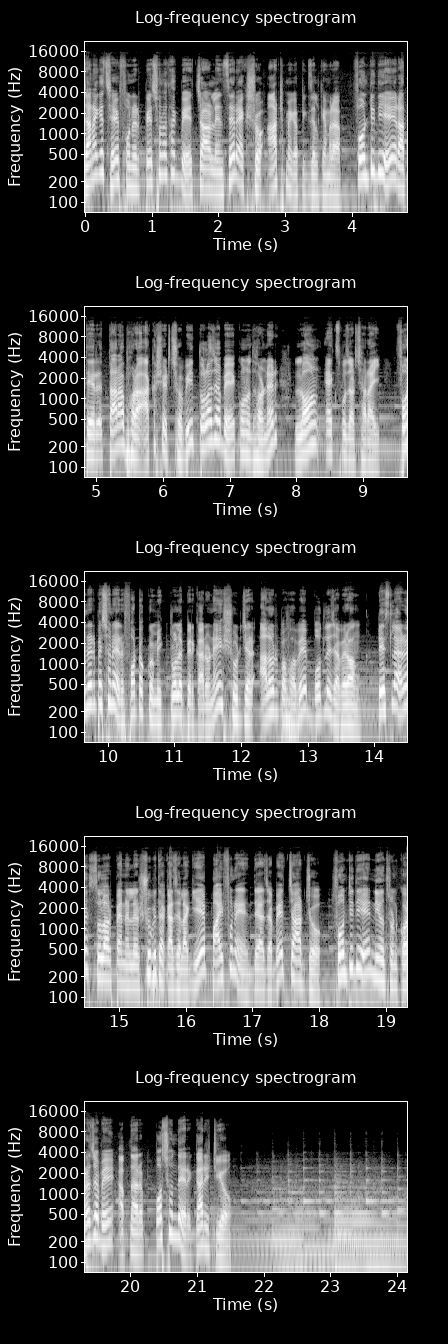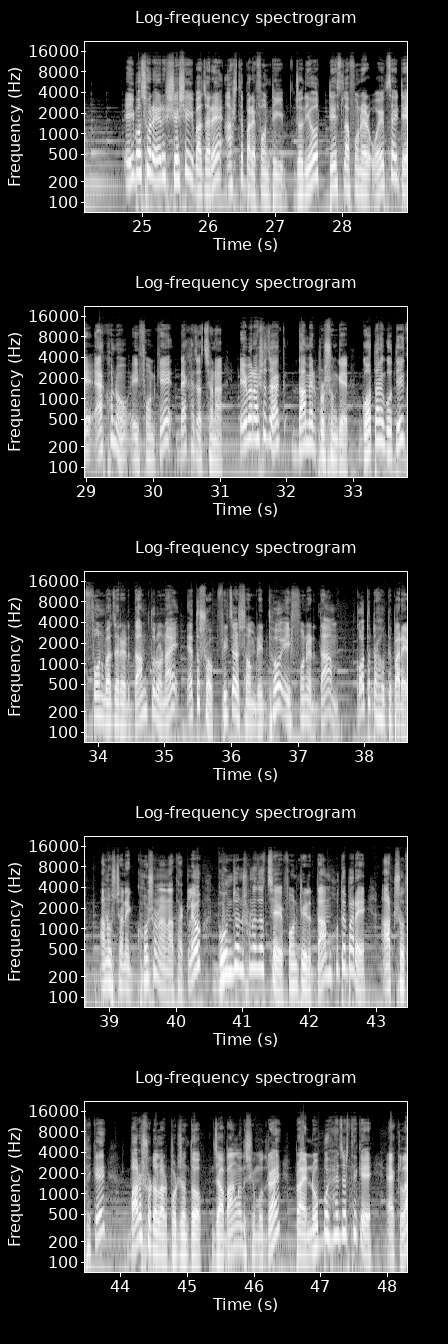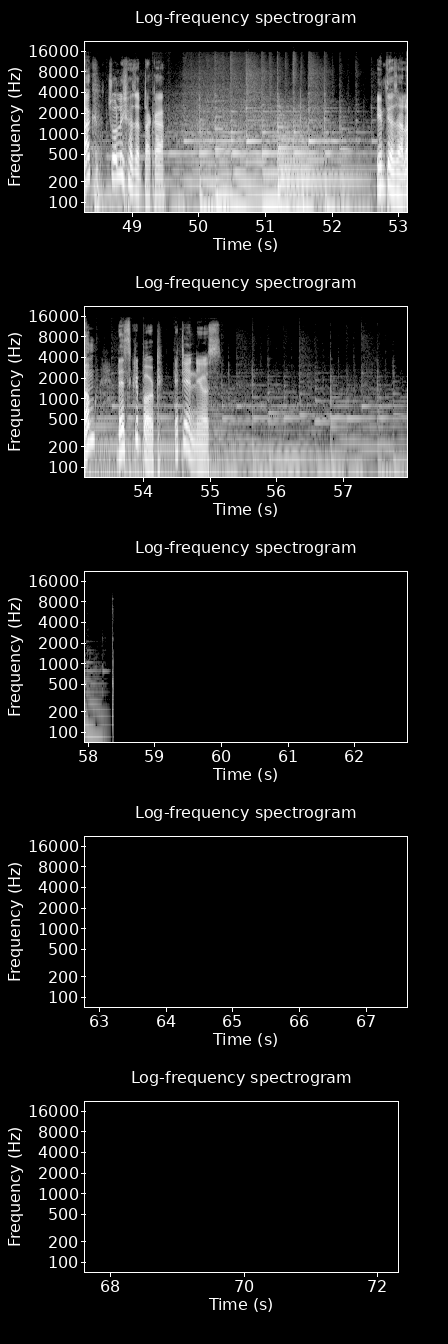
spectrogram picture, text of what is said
জানা গেছে, ফোনের পেছনে থাকবে চার লেন্সের একশো আট মেগাপিক্সেল ক্যামেরা। ফোনটি দিয়ে রাতের তারা ভরা আকাশের ছবি তোলা যাবে কোনো ধরনের লং এক্সপোজার ছাড়াই। ফোনের পেছনের ফটোক্রমিক প্রলেপের কারণে সূর্যের আলোর প্রভাবে বদলে যাবে রং। টেসলার সোলার প্যানেলের সুবিধা কাজে লাগিয়ে পাইফোনে দেয়া যাবে চার্জও। ফোনটি দিয়ে নিয়ন্ত্রণ করা যাবে আপনার পছন্দের গাড়িটিও। এই বছরের শেষেই বাজারে আসতে পারে ফোনটি। যদিও টেসলা ফোনের ওয়েবসাইটে এখনও এই ফোনকে দেখা যাচ্ছে না। এবার আসা যাক দামের প্রসঙ্গে। গতানুগতিক ফোন বাজারের দাম তুলনায় এত সব ফিচার সমৃদ্ধ এই ফোনের দাম কতটা হতে পারে? আনুষ্ঠানিক ঘোষণা না থাকলেও গুঞ্জন শোনা যাচ্ছে ফোনটির দাম হতে পারে আটশো থেকে বারোশো ডলার পর্যন্ত, যা বাংলাদেশি মুদ্রায় প্রায় নব্বই হাজার থেকে এক লাখ চল্লিশ হাজার টাকা। Imtiaz Alam, desk report. ATN News.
